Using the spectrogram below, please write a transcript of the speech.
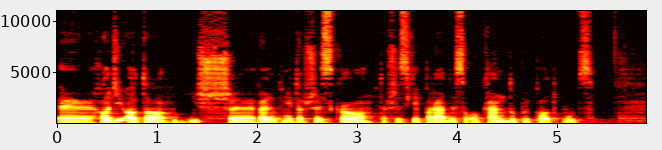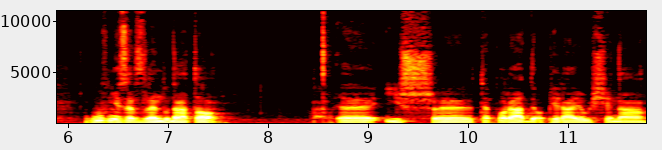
E, Chodzi o to, iż e, według mnie to wszystko, te wszystkie porady są o kan dupy podpłuc. Głównie ze względu na to, iż te porady opierają się na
